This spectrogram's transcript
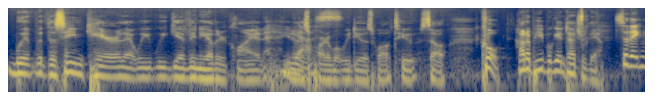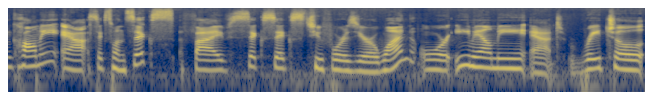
With, with the same care that we, we give any other client, you know, as part of what we do as well too. So cool. How do people get in touch with you? So they can call me at 616 566 2401 or email me at Rachel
